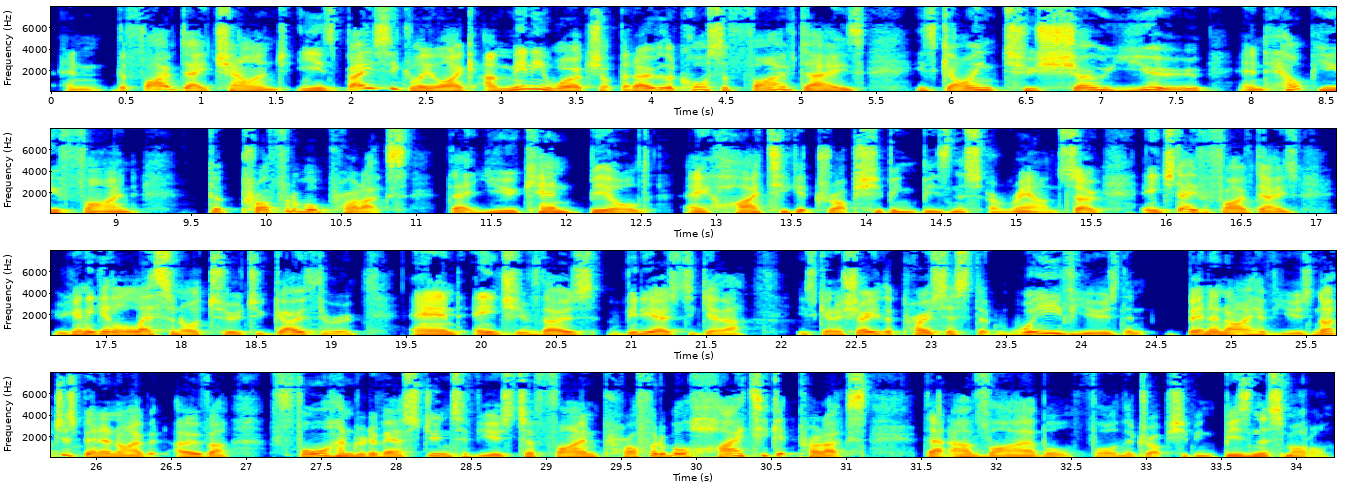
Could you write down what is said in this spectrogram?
And the five day challenge is basically like a mini workshop that over the course of five days is going to show you and help you find the profitable products that you can build a high ticket drop shipping business around. So each day for five days, you're going to get a lesson or two to go through. And each of those videos together is going to show you the process that we've used and Ben and I have used, not just Ben and I, but over 400 of our students have used to find profitable high ticket products that are viable for the dropshipping business model.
